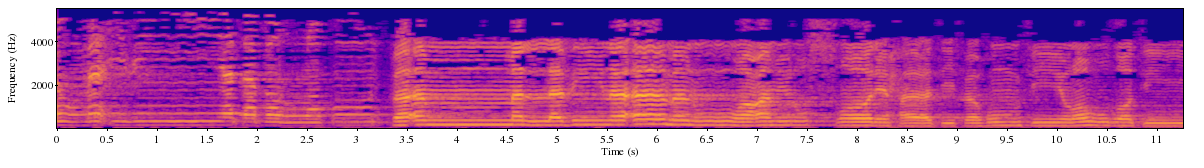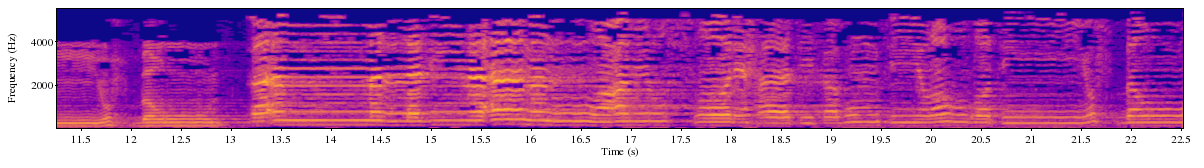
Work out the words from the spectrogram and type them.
يومئذ يتفرقون فأما الذين آمنوا وعملوا الصالحات فهم في روضة يحبرون فأما الذين آمنوا وعملوا الصالحات فهم في روضة يحبرون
